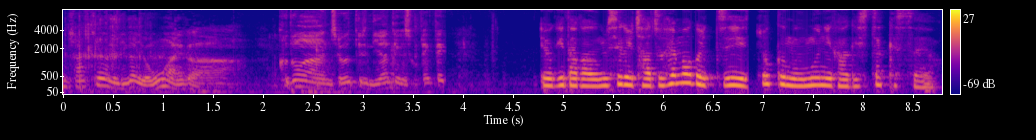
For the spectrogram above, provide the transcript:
이번 작전 네가 영웅 아이가 그동안 저것들이 니한테 계속 빽빽 여기다가 음식을 자주 해먹을지 조금 의문이 가기 시작했어요.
